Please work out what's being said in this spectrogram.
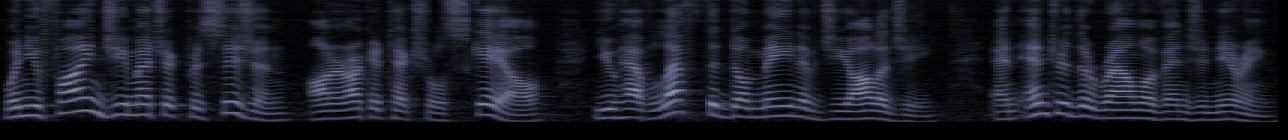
When you find geometric precision on an architectural scale, you have left the domain of geology and entered the realm of engineering.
